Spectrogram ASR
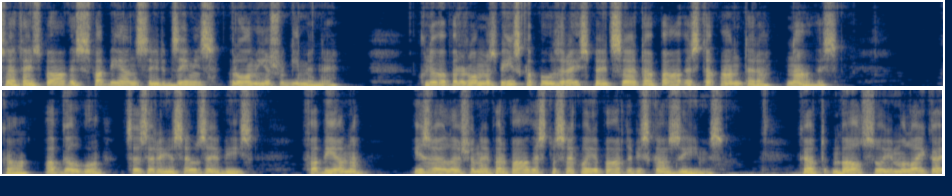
Svētais pāvests Fabians ir dzimis romiešu ģimenē. Kļuva par Romas bīskapu uzreiz pēc svētā pāvesta Antera nāves. Kā apgalvo Cezarijas Eusēbijs, Fabiana izvēlēšanai par pāvestu sekoja pārdabiskās zīmes kad balsojumu laikā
